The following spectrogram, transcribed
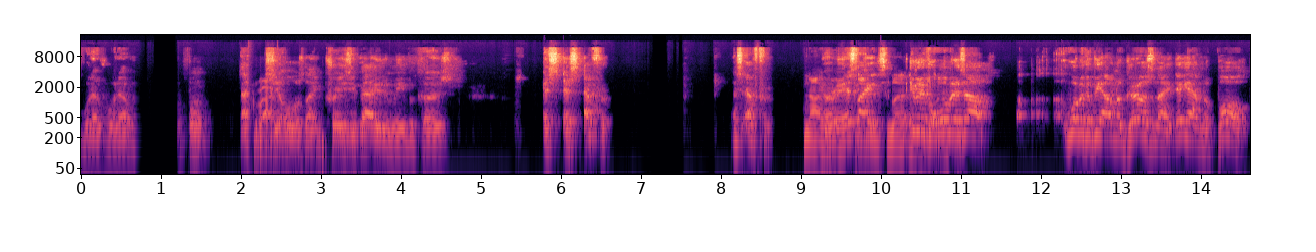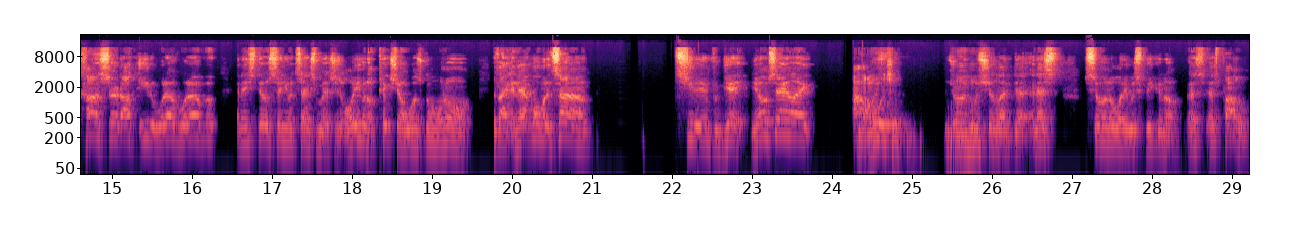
whatever, whatever. Boom. That Right. shit holds like crazy value to me because it's it's effort. That's effort. No, I You know what I agree. mean? It's like like- even if a woman is out, a woman could be out on a girls' night. They having a ball, concert, out to eat or whatever, whatever, and they still send you a text message or even a picture of what's going on. It's like in that moment of time, she didn't forget. You know what I'm saying? Like I I'm with you. Mhm. doing shit like that, and that's similar to what he was speaking of. That's that's power.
